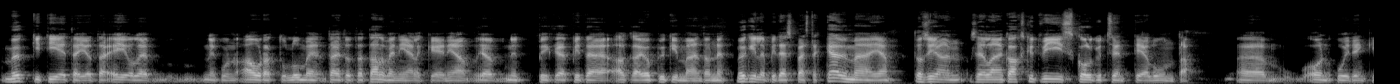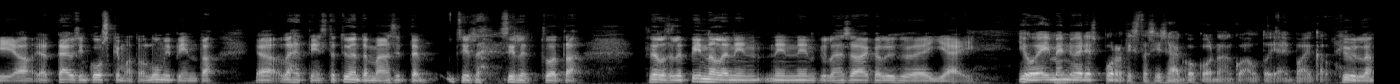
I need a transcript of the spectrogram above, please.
mökkitietä, jota ei ole niin kuin aurattu lumen, tai tuota, talven jälkeen, ja, ja nyt pitää, pitää alkaa jo pykimään tuonne mökillä pitäisi päästä käymään, ja tosiaan sellainen 25-30 senttiä lunta ö, äh, on kuitenkin, ja, ja täysin koskematon lumipinta, ja lähdettiin sitä työntämään sitten sille, sille tuota, sellaiselle pinnalle, niin, niin, niin kyllähän se aika lyhyen jäi. Joo, ei mennyt edes portista sisään kokonaan, kun auto jäi paikalle. Kyllä.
